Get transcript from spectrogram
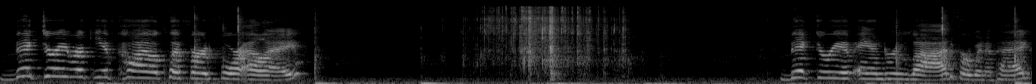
Victory rookie of Kyle Clifford for LA. Victory of Andrew Ladd for Winnipeg.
